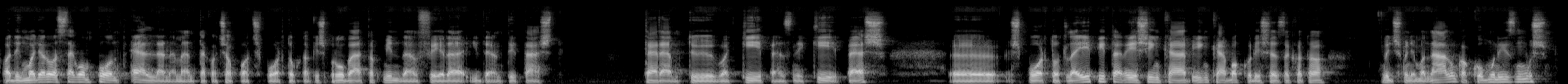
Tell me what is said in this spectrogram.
addig Magyarországon pont ellene mentek a csapatsportoknak, és próbáltak mindenféle identitást teremtő, vagy képezni képes sportot leépíteni, és inkább, inkább akkor is ezeket a hogy is mondjam, nálunk a kommunizmus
